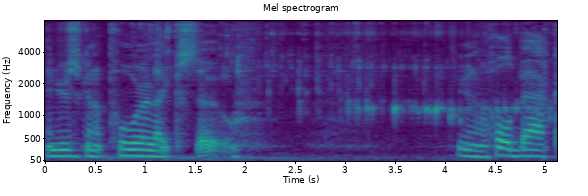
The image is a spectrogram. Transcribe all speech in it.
and you're just going to pour like so. You're going to hold back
